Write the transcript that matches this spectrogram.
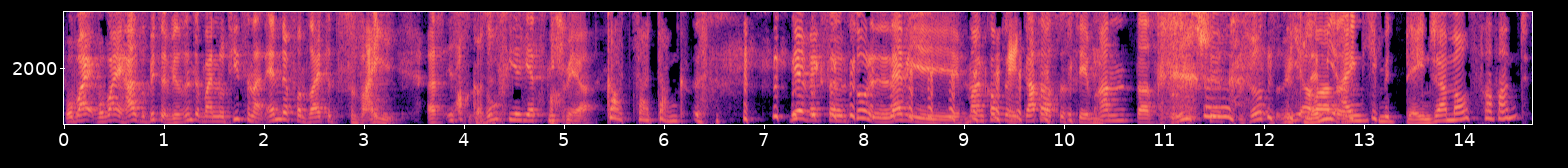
wobei, wobei, also bitte, wir sind in meinen Notizen am Ende von Seite 2. Das ist Gott. so viel jetzt nicht mehr. Gott sei Dank. Wir wechseln zu Lemmy. Man kommt im Gattersystem an. Das Bluesschiff wird wie Ist Lemmy erwartet. eigentlich mit Danger Mouse verwandt?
